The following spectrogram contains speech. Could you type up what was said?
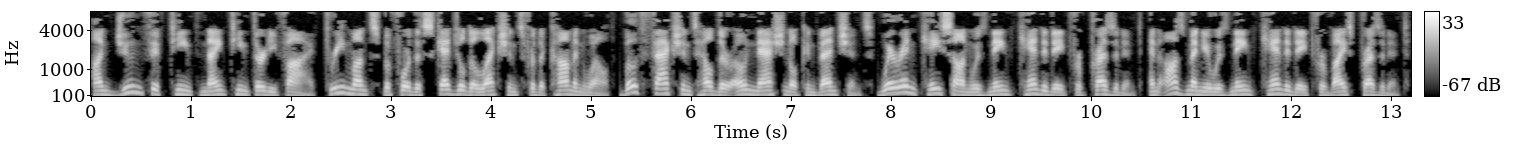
On June 15, 1935, three months before the scheduled elections for the Commonwealth, both factions held their own national conventions, wherein Quezon was named candidate for president, and Osmeña was named candidate for vice president.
